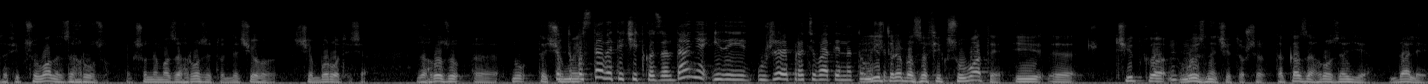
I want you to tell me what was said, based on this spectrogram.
зафіксували загрозу. Якщо нема загрози, то для чого з чим боротися? Загрозу, е, ну те, що Тобто ми поставити чітко завдання і вже працювати на тому, її щоб треба зафіксувати і е, чітко визначити, що така загроза є. Далі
